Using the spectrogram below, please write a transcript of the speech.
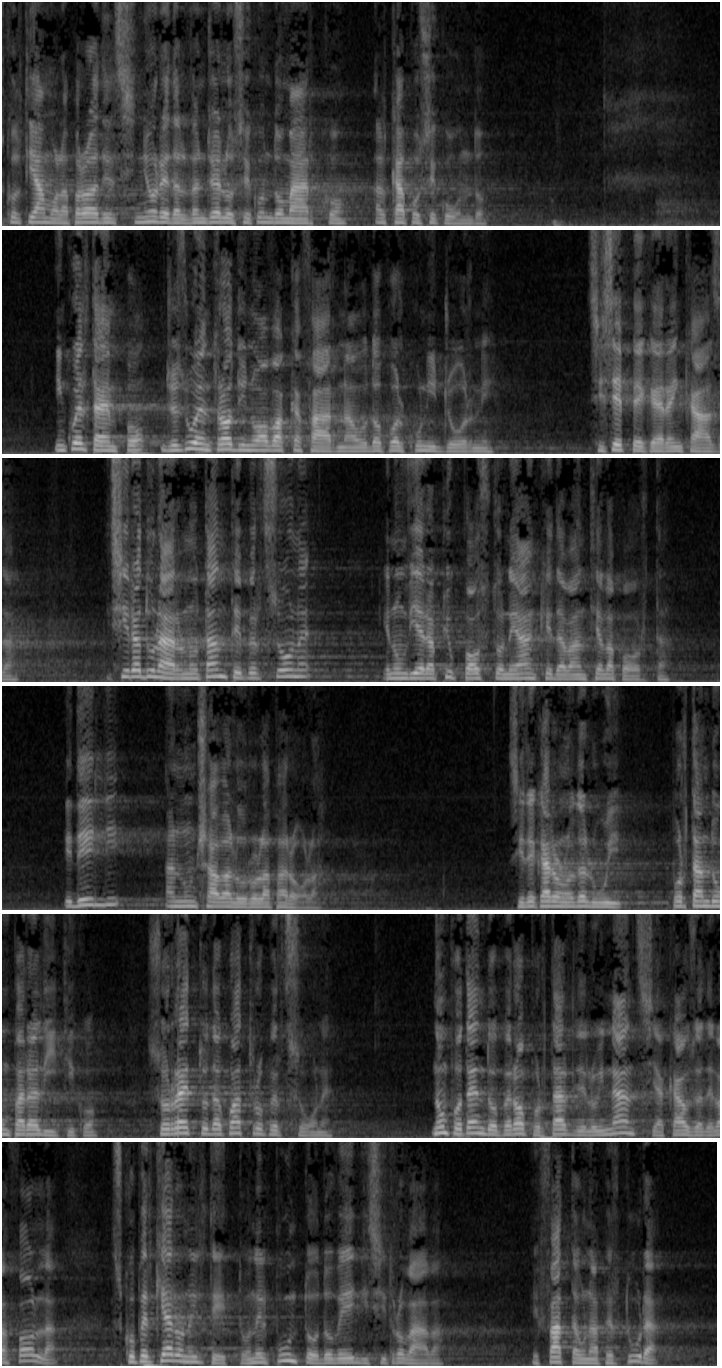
Ascoltiamo la parola del Signore dal Vangelo secondo Marco al capo secondo. In quel tempo Gesù entrò di nuovo a Cafarnao dopo alcuni giorni. Si seppe che era in casa. Si radunarono tante persone che non vi era più posto neanche davanti alla porta. Ed egli annunciava loro la parola. Si recarono da lui portando un paralitico sorretto da quattro persone. Non potendo però portarglielo innanzi a causa della folla, scoperchiarono il tetto nel punto dove egli si trovava e fatta un'apertura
